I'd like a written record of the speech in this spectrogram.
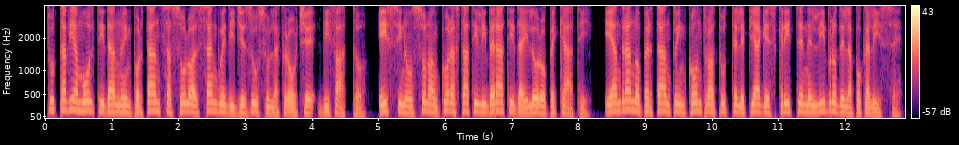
Tuttavia molti danno importanza solo al sangue di Gesù sulla croce, di fatto, essi non sono ancora stati liberati dai loro peccati, e andranno pertanto incontro a tutte le piaghe scritte nel libro dell'Apocalisse.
